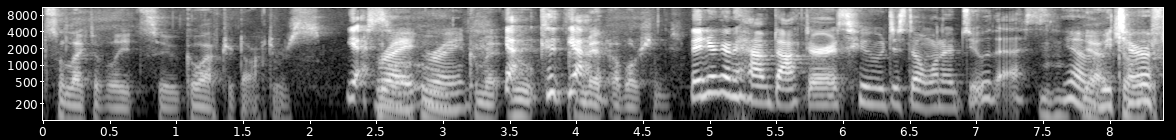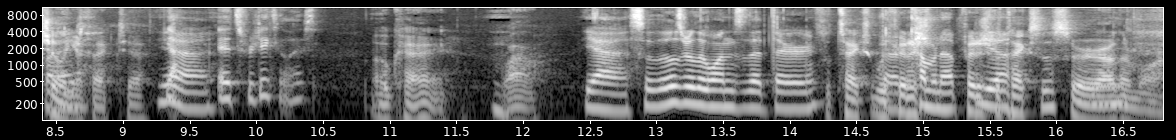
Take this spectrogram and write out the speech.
selectively to go after doctors. yes, Right. who Commit, Yeah, who 'cause- yeah. commit abortions. Then you're going to have doctors who just don't want to do this. Yeah, they'll be chilling, terrified. chilling effect. Yeah. Yeah. it's ridiculous. Okay. Hmm. Wow. Yeah. So those are the ones that they're. So Texas, we finished, coming up, finished yeah. with Texas, or are there more?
